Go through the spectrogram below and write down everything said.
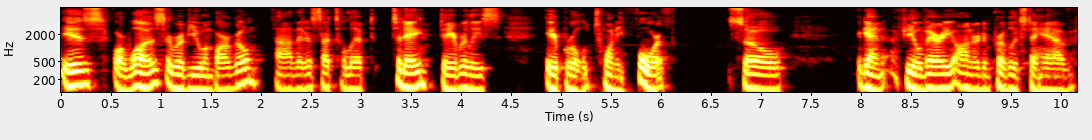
is or was a review embargo uh, that is set to lift today, day of release, April 24th. So again, I feel very honored and privileged to have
